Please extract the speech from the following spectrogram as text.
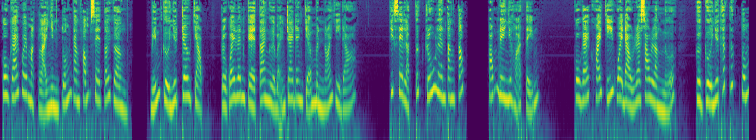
Cô gái quay mặt lại nhìn Tuấn đang phóng xe tới gần, mỉm cười như trêu chọc, rồi quay lên kề tai người bạn trai đang chở mình nói gì đó. Chiếc xe lập tức rú lên tăng tốc, phóng đi như hỏa tiễn. Cô gái khoái chí quay đầu ra sau lần nữa, cười cười như thách thức Tuấn.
